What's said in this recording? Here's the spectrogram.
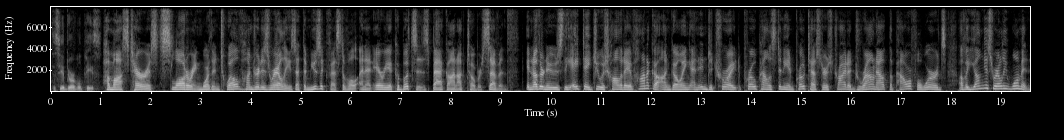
to see a durable peace. Hamas terrorists slaughtering more than 1,200 Israelis at the music festival and at area kibbutzes back on October 7th. In other news, the eight day Jewish holiday of Hanukkah ongoing, and in Detroit, pro Palestinian protesters try to drown out the powerful words of a young Israeli woman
